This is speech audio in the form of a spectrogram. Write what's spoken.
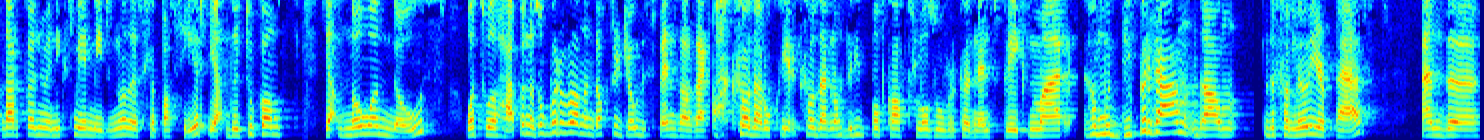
daar kunnen we niks meer mee doen. Dat is gepasseerd. Ja, de toekomst, ja, no one knows what will happen. Dat is ook bijvoorbeeld een Dr. Joe Dispenza zegt. Oh, ik zou daar ook weer, ik zou daar nog drie podcasts los over kunnen inspreken. Maar je moet dieper gaan dan the familiar past en de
